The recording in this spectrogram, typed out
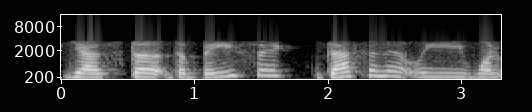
yes. The the basic definitely one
